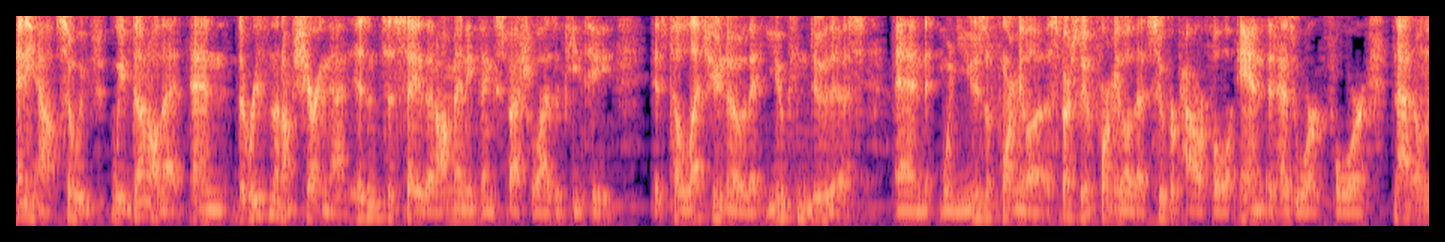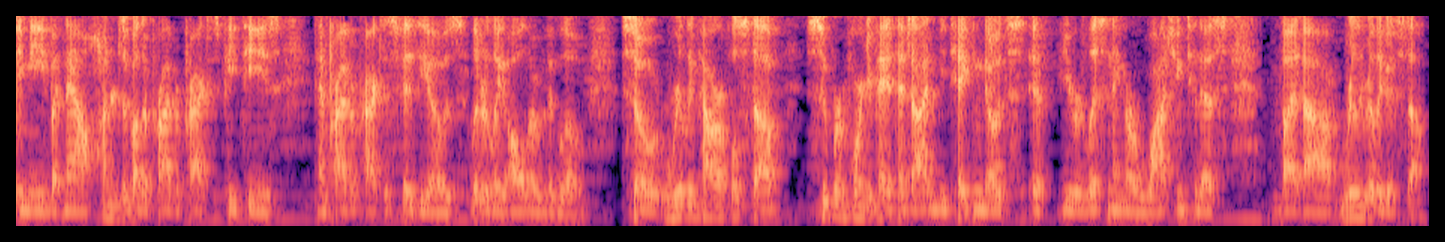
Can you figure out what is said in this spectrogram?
Anyhow, so we've we've done all that, and the reason that I'm sharing that isn't to say that I'm anything special as a PT. It's to let you know that you can do this, and when you use a formula, especially a formula that's super powerful and it has worked for not only me but now hundreds of other private practice PTs and private practice physios, literally all over the globe. So really powerful stuff. Super important you pay attention. I'd be taking notes if you're listening or watching to this, but uh, really, really good stuff.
